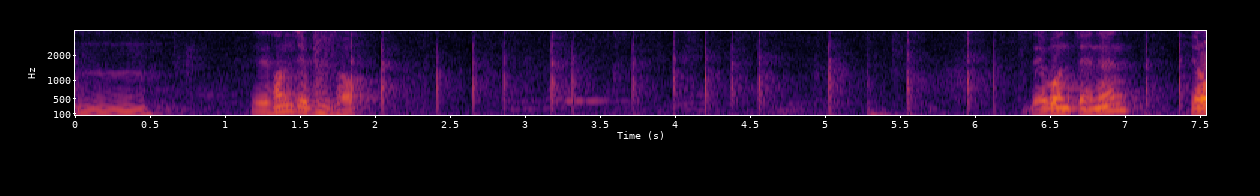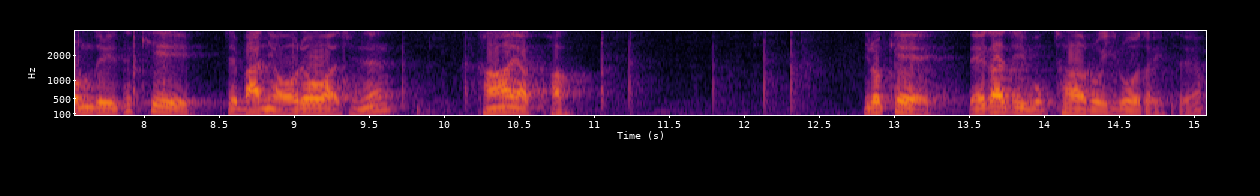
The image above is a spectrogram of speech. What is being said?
음, 이제 선지 분석 네 번째는 여러분들이 특히 이제 많이 어려워하시는 강화약화 이렇게 네 가지 목차로 이루어져 있어요.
